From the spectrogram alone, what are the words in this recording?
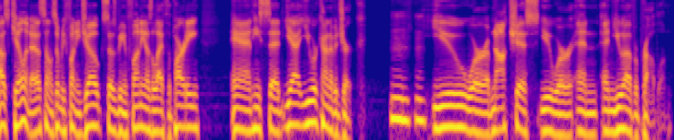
I was killing it. I was telling so many funny jokes. I was being funny. I was the life of the party." And he said, "Yeah, you were kind of a jerk. You were obnoxious. You were and and you have a problem."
